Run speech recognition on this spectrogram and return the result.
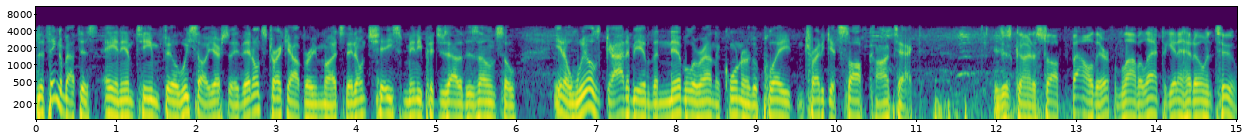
the thing about this A and M team, Phil, we saw yesterday, they don't strike out very much. They don't chase many pitches out of the zone. So, you know, Will's got to be able to nibble around the corner of the plate and try to get soft contact. He just got a soft foul there from LaViolette to get ahead 0 2.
